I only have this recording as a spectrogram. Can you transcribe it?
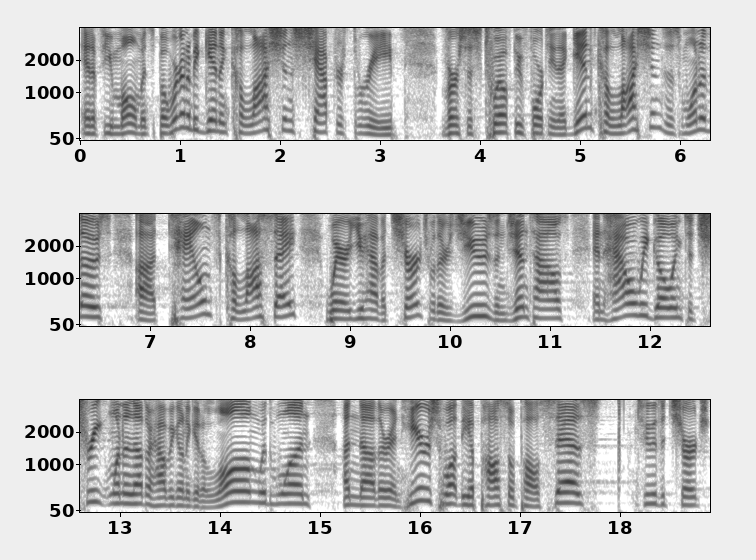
in a few moments, but we're going to begin in Colossians chapter 3, verses 12 through 14. Again, Colossians is one of those uh, towns, Colossae, where you have a church where there's Jews and Gentiles. And how are we going to treat one another? How are we going to get along with one another? And here's what the Apostle Paul says to the church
